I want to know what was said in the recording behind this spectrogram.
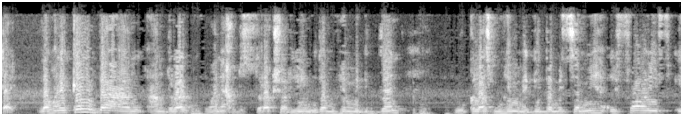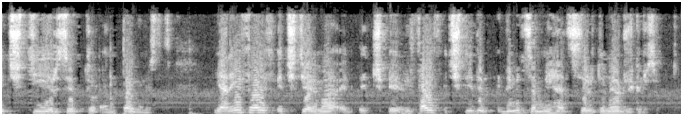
طيب لو هنتكلم بقى عن عن drug وهناخد structure ليه وده مهم جدا و class مهمه جدا بنسميها ال 5 HT receptor antagonist يعني إيه 5 اتش تي يا جماعة ال 5 اتش تي دي بنسميها ال serotonergic receptor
